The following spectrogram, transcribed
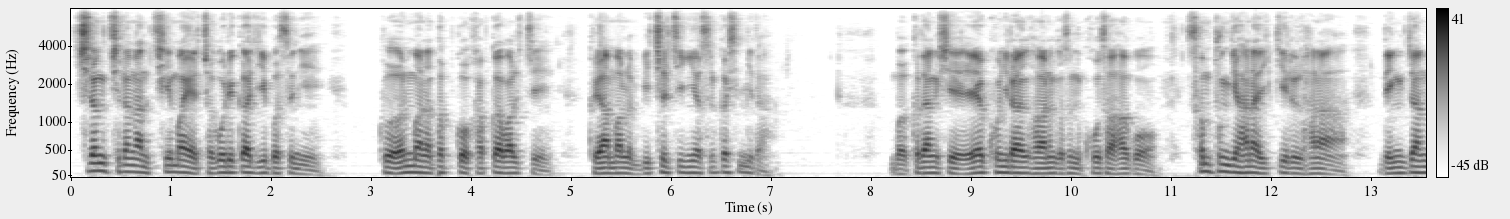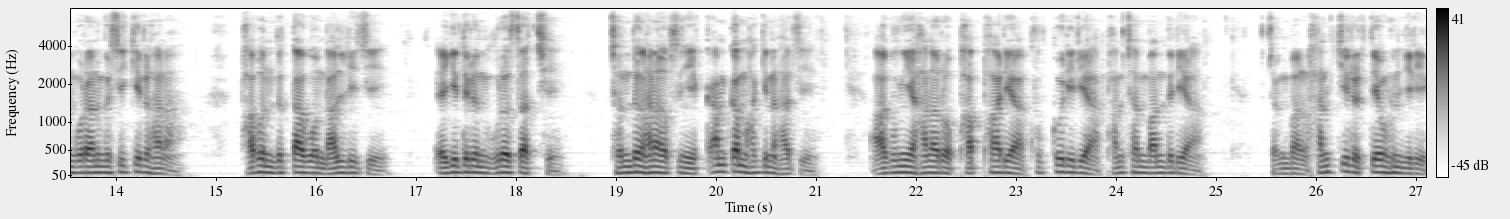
치렁치렁한 치마에 저고리까지 입었으니 그 얼마나 덥고 갑갑할지 그야말로 미칠 징이었을 것입니다. 뭐 그 당시에 에어컨이라고 하는 것은 고사하고 선풍기 하나 있기를 하나 냉장고라는 것이 있기를 하나 밥은 늦다고 난리지 애기들은 울었사치 전등 하나 없으니 깜깜하기는 하지. 아궁이 하나로 밥하랴 국끓이랴 반찬 만들랴 정말 한 끼를 때우는 일이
